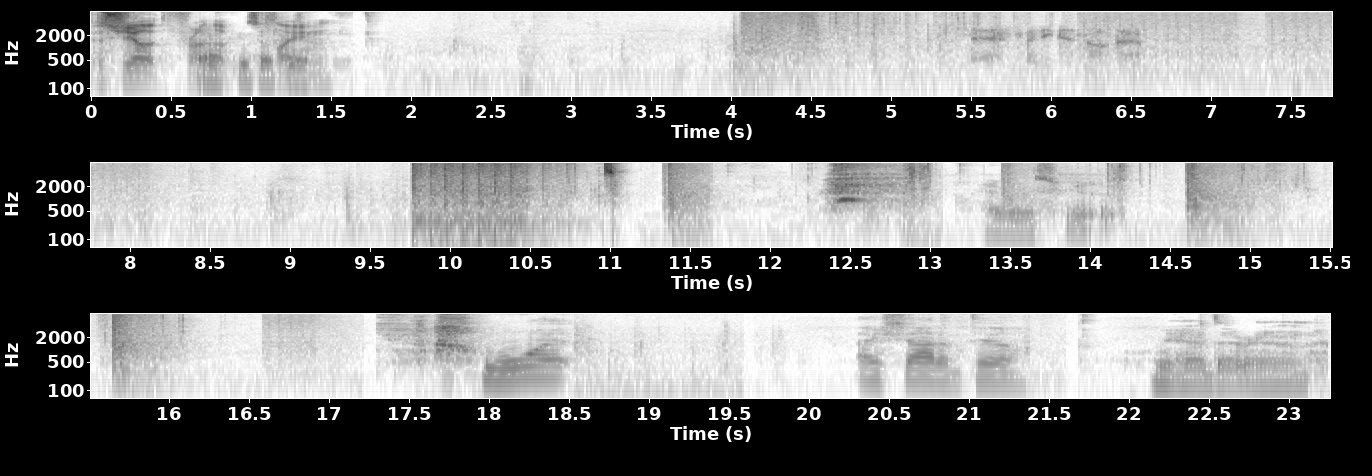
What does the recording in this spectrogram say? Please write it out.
Just shield at the front Oh, of he's the plane. Nest ready to knock up. I really screwed up. What? I shot him too. We had that round.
